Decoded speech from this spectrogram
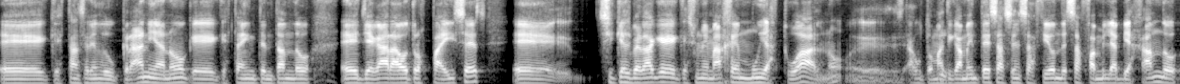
eh, que están saliendo de Ucrania, ¿no? Que, están intentando eh, llegar a otros países. sí que es verdad que, es una imagen muy actual, ¿no? automáticamente esa sensación de esas familias viajando,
